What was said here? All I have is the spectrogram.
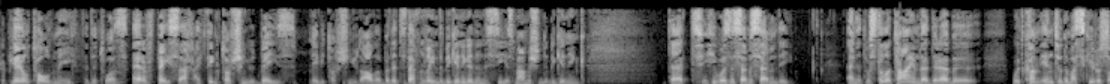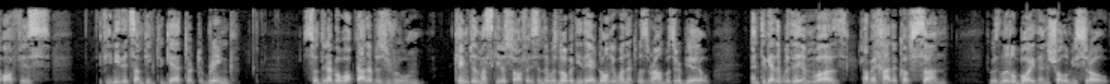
Rabbi told me that it was Erev Pesach, I think Tovshin Yud Beis, maybe Tovshin Yud Aleph, but it's definitely in the beginning of the Nesias Mamish in the beginning, that he was in 770, and it was still a time that the Rebbe would come into the Maskirus office if he needed something to get or to bring. So the Rebbe walked out of his room, came to the Maskirus office, and there was nobody there. The only one that was around was Rabbi. And together with him was Rabbi Chadakov's son. He was a little boy then, Sholem Yisrael.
